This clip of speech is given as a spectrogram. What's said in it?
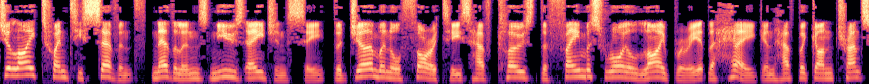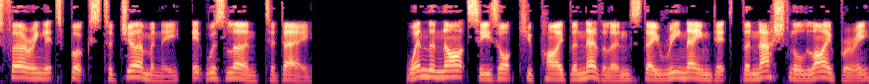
July 27 Netherlands news agency The German authorities have closed the famous Royal Library at The Hague and have begun transferring its books to Germany, it was learned today. When the Nazis occupied the Netherlands they renamed it, the National Library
